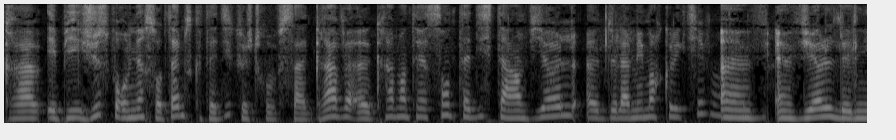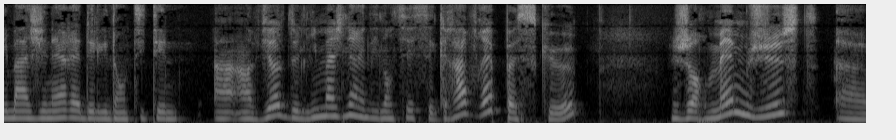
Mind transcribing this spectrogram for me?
Grave. Et puis juste pour revenir sur le thème, ce que tu as dit, que je trouve ça grave, euh, grave intéressant, tu as dit que c'était un viol euh, de la mémoire collective? Un, un viol de l'imaginaire et de l'identité. Un, un viol de l'imaginaire et de l'identité. C'est grave vrai parce que, genre même juste, euh,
